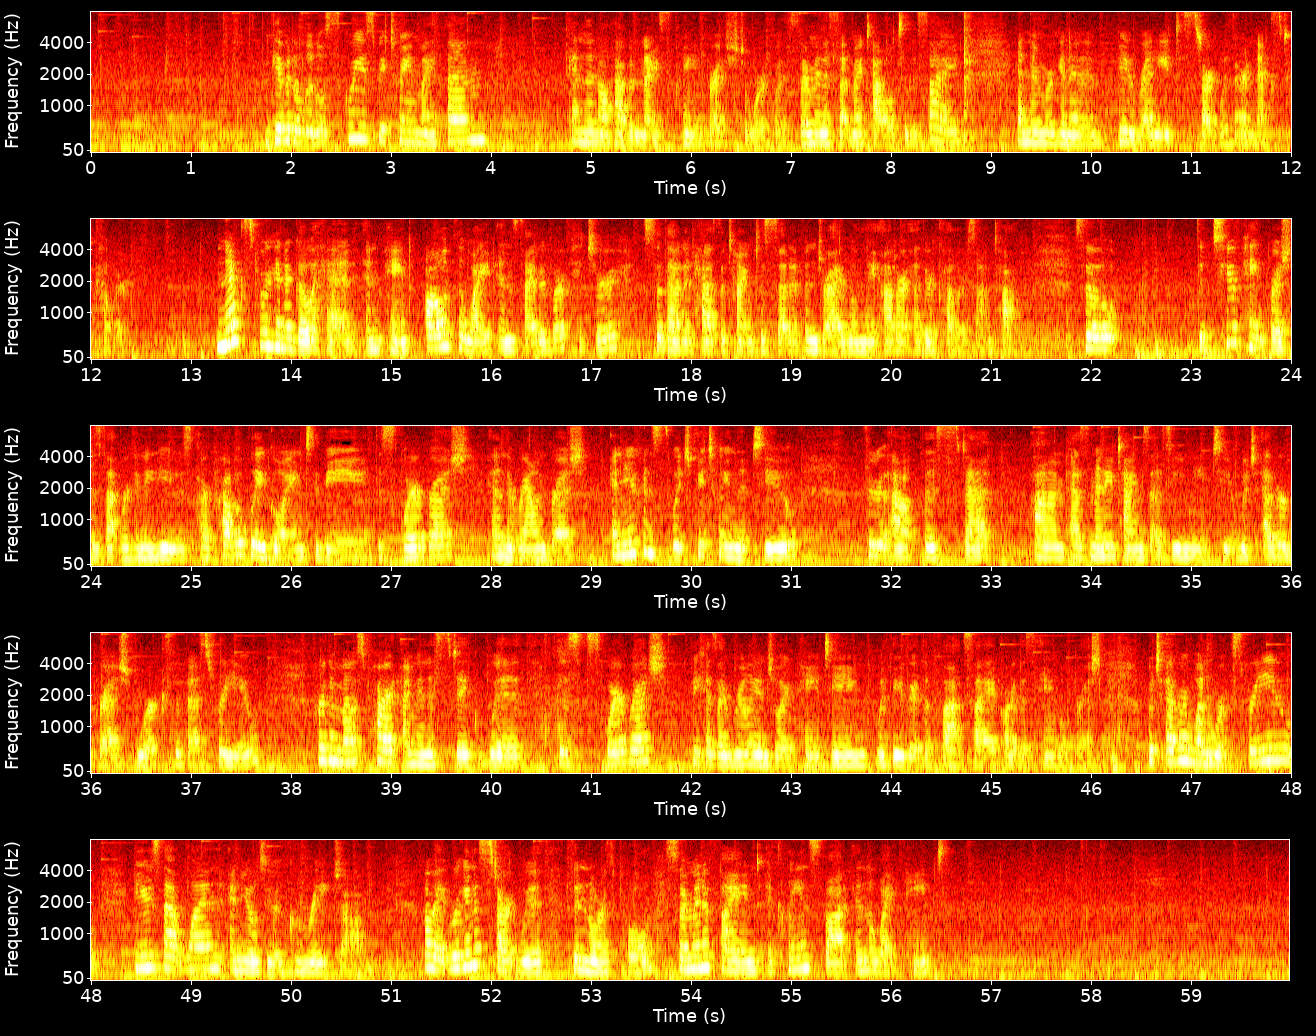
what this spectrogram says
give it a little squeeze between my thumb, and then I'll have a nice clean brush to work with. So I'm going to set my towel to the side and then we're going to be ready to start with our next color. Next, we're gonna go ahead and paint all of the white inside of our picture so that it has the time to set up and dry when we add our other colors on top. So the two paint brushes that we're gonna use are probably going to be the square brush and the round brush. And you can switch between the two throughout this step um, as many times as you need to, whichever brush works the best for you. For the most part, I'm gonna stick with this square brush because I really enjoy painting with either the flat side or this angle brush. Whichever one works for you, use that one and you'll do a great job. All right, we're gonna start with the North Pole. So I'm gonna find a clean spot in the white paint.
